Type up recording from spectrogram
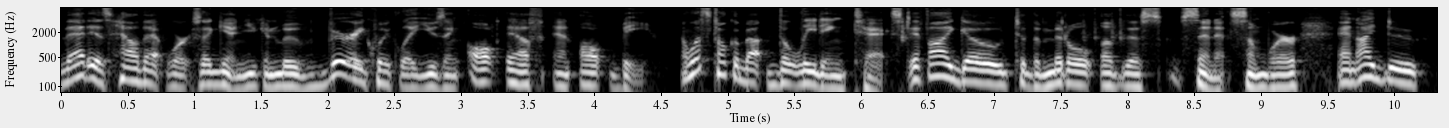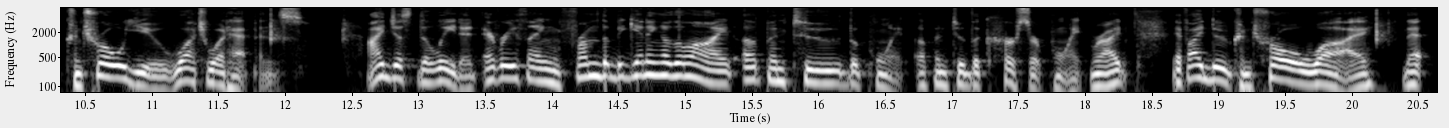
that is how that works. Again, you can move very quickly using Alt F and Alt B. Now let's talk about deleting text. If I go to the middle of this sentence somewhere and I do Control U, watch what happens. I just deleted everything from the beginning of the line up into the point, up into the cursor point, right? If I do Control Y, that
